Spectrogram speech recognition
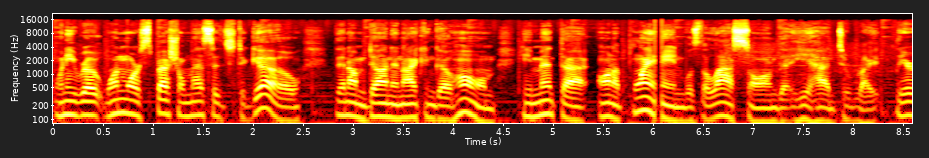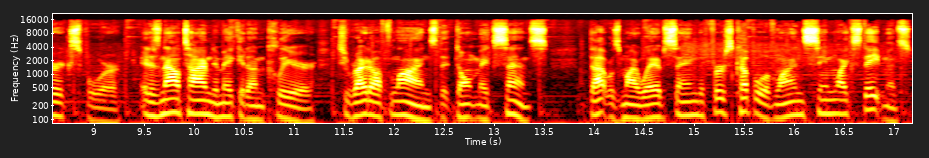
When he wrote one more special message to go, then I'm done and I can go home, he meant that On a Plane was the last song that he had to write lyrics for. It is now time to make it unclear, to write off lines that don't make sense. That was my way of saying the first couple of lines seem like statements,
